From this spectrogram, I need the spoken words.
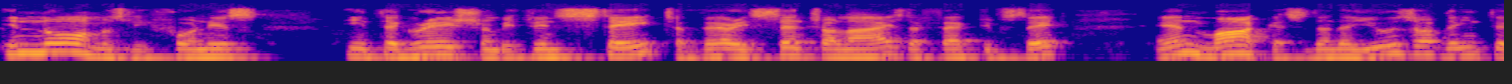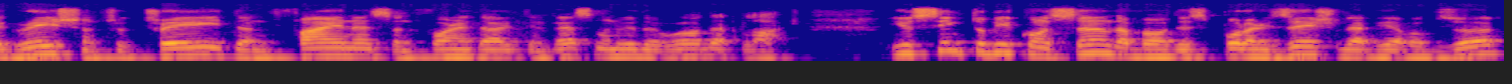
enormously from this integration between state, a very centralized, effective state, and markets, then the use of the integration to trade and finance and foreign direct investment with the world at large. You seem to be concerned about this polarization that we have observed,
